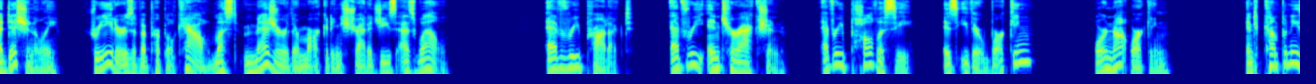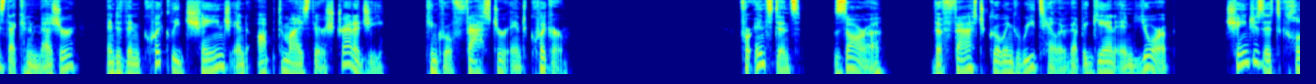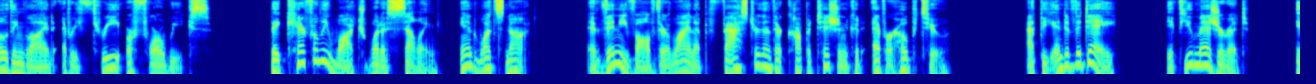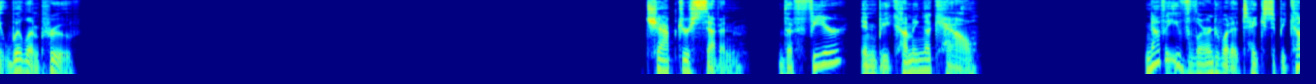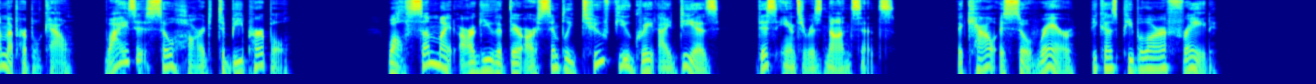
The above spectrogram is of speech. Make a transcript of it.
Additionally, creators of a Purple Cow must measure their marketing strategies as well. Every product, every interaction, every policy is either working or not working. And companies that can measure and then quickly change and optimize their strategy can grow faster and quicker. For instance, Zara, the fast growing retailer that began in Europe, changes its clothing line every three or four weeks. They carefully watch what is selling and what's not, and then evolve their lineup faster than their competition could ever hope to. At the end of the day, if you measure it, it will improve. Chapter 7 The Fear in Becoming a Cow. Now that you've learned what it takes to become a purple cow, why is it so hard to be purple? While some might argue that there are simply too few great ideas, this answer is nonsense. The cow is so rare because people are afraid.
